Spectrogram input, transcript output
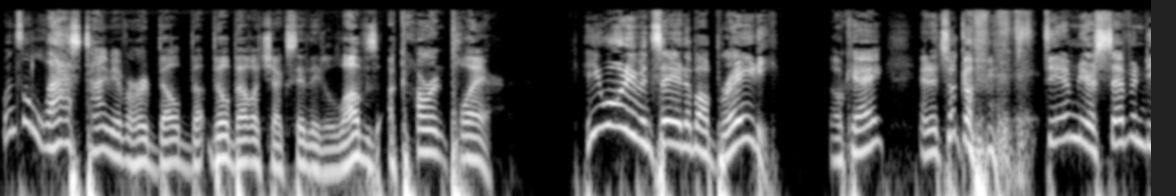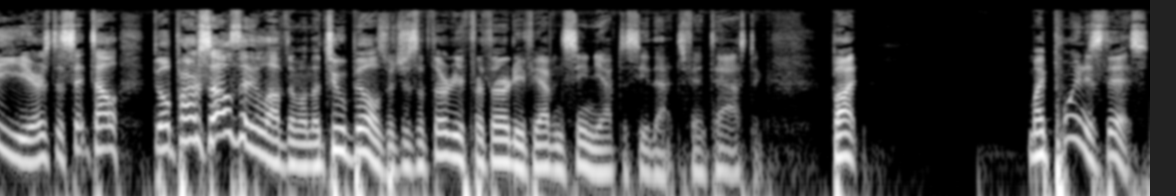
When's the last time you ever heard Bel- Bill Belichick say that he loves a current player? He won't even say it about Brady, okay? And it took him damn near 70 years to sit, tell Bill Parcells that he loved him on the two Bills, which is a 30 for 30. If you haven't seen, you have to see that. It's fantastic. But my point is this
